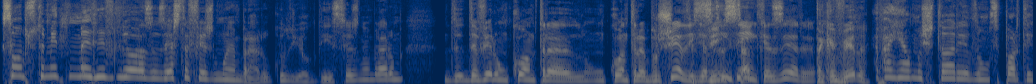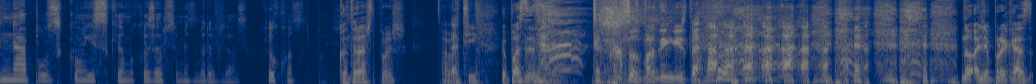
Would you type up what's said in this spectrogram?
Que são absolutamente maravilhosas. Esta fez-me lembrar o que o Diogo disse, fez-me lembrar uma- de, de haver um contra um contra Bruxê, digamos Sim, assim, exato. quer dizer. Tem que haver. E há uma história de um Sporting Nápoles com isso que é uma coisa absolutamente maravilhosa. Que eu conto depois. Contarás depois? Tá bem. A ti. Eu posso dizer. Sou sportinguista. não, olha, por acaso,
